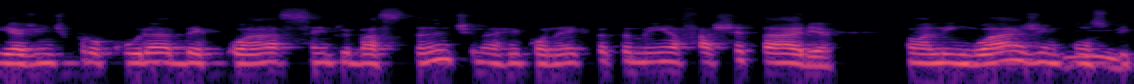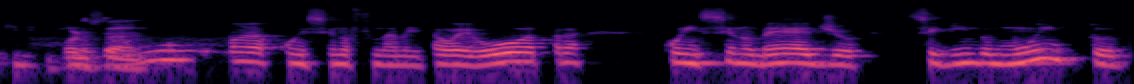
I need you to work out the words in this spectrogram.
e a gente procura adequar sempre bastante na Reconecta também a faixa etária. Então, a linguagem com os pequeninos é uma, com o ensino fundamental é outra, com o ensino médio seguindo muito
